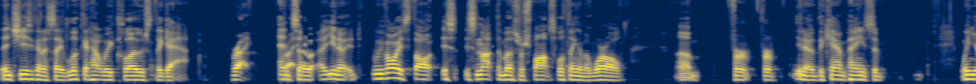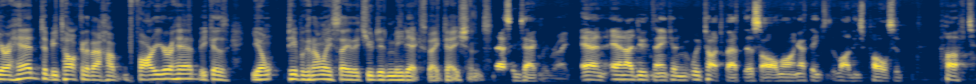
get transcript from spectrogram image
then she's going to say, look at how we closed the gap, right. And right. so, uh, you know, it, we've always thought it's it's not the most responsible thing in the world um, for for you know the campaigns to when you're ahead to be talking about how far you're ahead because you don't people can only say that you didn't meet expectations. That's exactly right. And and I do think and we've talked about this all along. I think a lot of these polls have puffed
